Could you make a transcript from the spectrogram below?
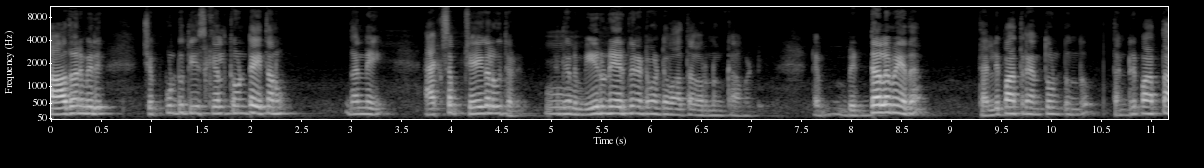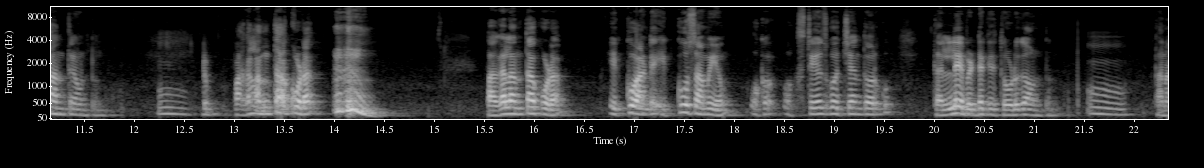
కాదు అని మీరు చెప్పుకుంటూ తీసుకెళ్తుంటే ఇతను దాన్ని యాక్సెప్ట్ చేయగలుగుతాడు. ఎందుకంటే మీరు నేర్పినటువంటి వాతావరణం కాబట్టి. అంటే బిడ్డల మీద తల్లి పాత్ర ఎంత ఉంటుందో తండ్రి పాత్ర అంతే ఉంటుంది. అంటే పగలంతా కూడా పగలంతా కూడా ఎక్కువ అంటే ఎక్కువ సమయం ఒక ఒక స్టేజ్కి వచ్చేంత వరకు తల్లే బిడ్డకి తోడుగా ఉంటుంది. తన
